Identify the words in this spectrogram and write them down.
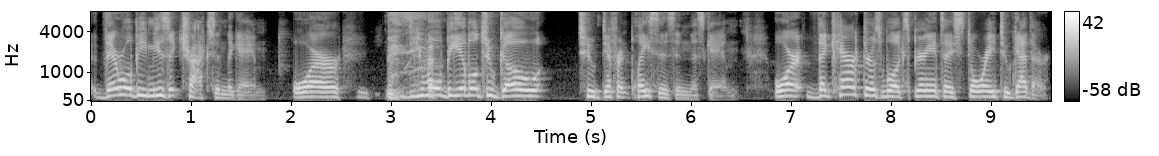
there will be music tracks in the game, or you will be able to go to different places in this game, or the characters will experience a story together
